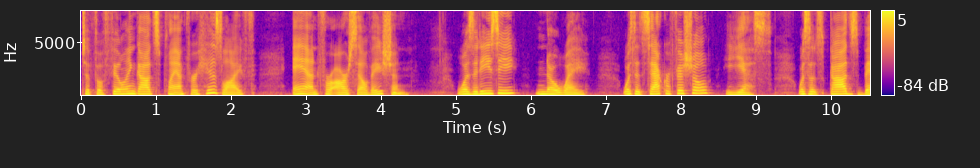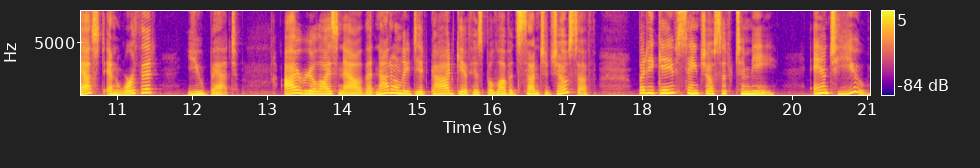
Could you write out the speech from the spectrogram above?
to fulfilling God's plan for his life and for our salvation. Was it easy? No way. Was it sacrificial? Yes. Was it God's best and worth it? You bet. I realize now that not only did God give his beloved son to Joseph, but he gave St. Joseph to me and to you.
